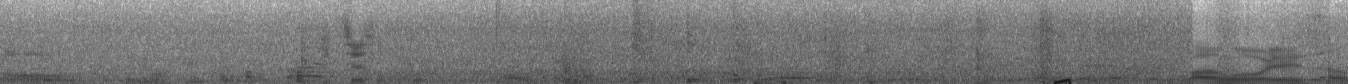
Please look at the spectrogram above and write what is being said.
어우, 대박. 빛의 속도. 방어의 삶.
